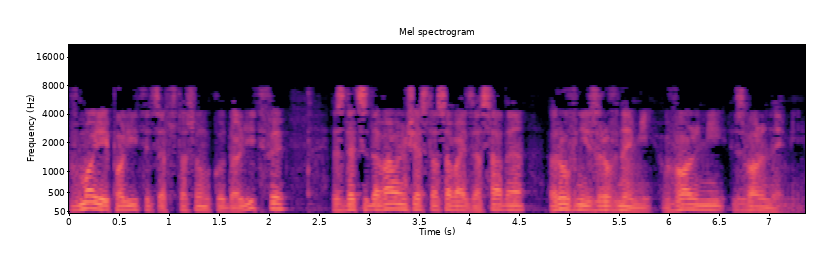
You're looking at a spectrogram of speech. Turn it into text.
W mojej polityce w stosunku do Litwy zdecydowałem się stosować zasadę równi z równymi, wolni z wolnymi.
